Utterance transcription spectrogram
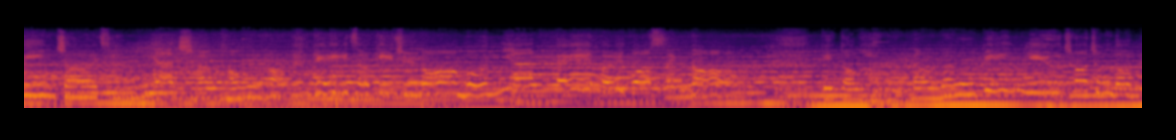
念在曾一场同学记，就记住我们一起许过承诺。跌宕洪流里边，要初冲都不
